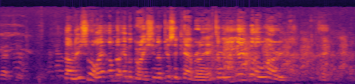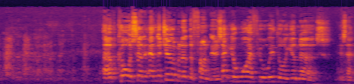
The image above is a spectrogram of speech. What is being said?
that's it. Lovely, it's all right. I'm not immigration. I'm just a cabaret. I mean, you ain't got to worry. Yeah. Of course, and, and the gentleman at the front there, is that your wife you're with or your nurse? Is that?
